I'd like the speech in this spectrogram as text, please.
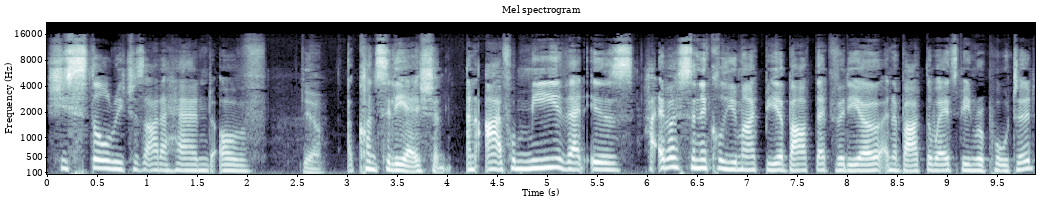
she still reaches out a hand of yeah conciliation. And I, for me, that is, however cynical you might be about that video and about the way it's being reported,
